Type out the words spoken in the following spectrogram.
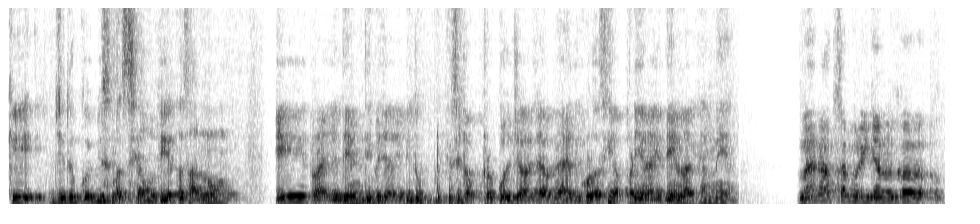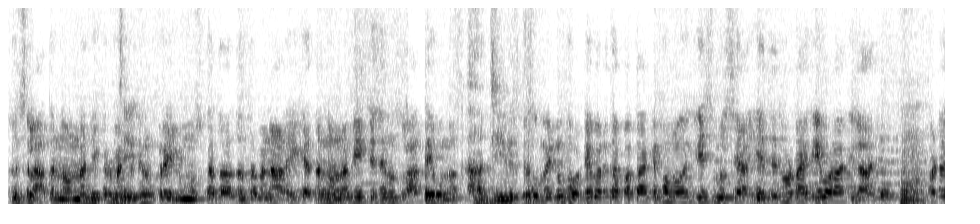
ਕਿ ਜਦੋਂ ਕੋਈ ਵੀ ਸਮੱਸਿਆ ਆਉਂਦੀ ਹੈ ਤਾਂ ਸਾਨੂੰ ਇਹ ਰਾਏ ਦੇਣ ਦੀ ਬਜਾਏ ਵੀ ਤੂੰ ਕਿਸੇ ਡਾਕਟਰ ਕੋਲ ਜਾ, ਜਾਂ ਵੈਦ ਕੋਲ, ਅਸੀਂ ਆਪਣੀ ਰਾਏ ਦੇਣ ਲੱਗ ਜਾਂਦੇ ਆ ਮੈਂ ਨਾ ਅਕਸਰ ਮਰੀਜ਼ਾਂ ਨੂੰ ਇੱਕ ਸਲਾਹ ਦਿੰਦਾ ਹੁੰਦਾ ਜੇਕਰ ਮੈਂ। ਕਿਸੇ ਨੂੰ ਘਰੇਲੂ ਨੁਸਖਾ ਦੱਸ ਦਿੰਦਾ ਤਾਂ ਮੈਂ ਨਾਲ ਇਹ ਕਹਿ ਦਿੰਦਾ ਹੁੰਦਾ ਵੀ ਕਿਸੇ ਨੂੰ ਸਲਾਹ ਦਿਓ ਨਾ। ਹਾਂਜੀ ਬਿਲਕੁਲ। ਦੇਖੋ ਮੈਨੂੰ ਤੁਹਾਡੇ ਬਾਰੇ ਤਾਂ ਪਤਾ ਕਿ ਤੁਹਾਨੂੰ ਇਹ ਸਮੱਸਿਆ ਆਈ ਹੈ ਤੇ ਤੁਹਾਡਾ ਇਹ ਵਾਲਾ ਇਲਾਜ ਹੈ। ਹੂੰ। ਬਟ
